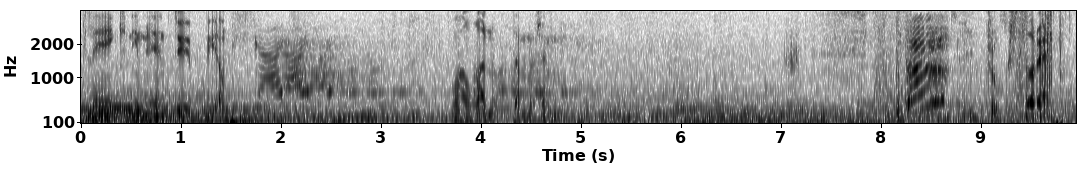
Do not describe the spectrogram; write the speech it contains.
Blake-niminen tyyppi on vallannut tämmösen drugstoren.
